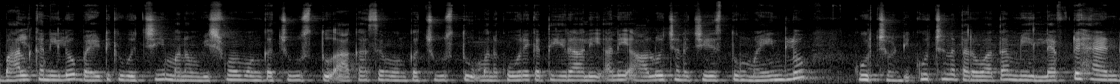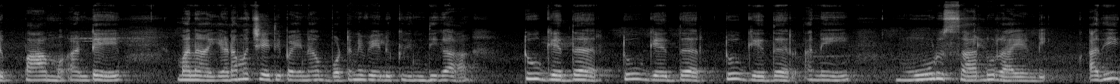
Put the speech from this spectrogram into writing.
బాల్కనీలో బయటికి వచ్చి మనం విశ్వం వంక చూస్తూ ఆకాశం వంక చూస్తూ మన కోరిక తీరాలి అని ఆలోచన చేస్తూ మైండ్లో కూర్చోండి. కూర్చున్న తర్వాత మీ లెఫ్ట్ హ్యాండ్ పామ్ అంటే మన ఎడమ చేతి పైన బొటని వేలు క్రిందిగా టుగెదర్ టుగెదర్ టుగెదర్ అని మూడు సార్లు రాయండి. అది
